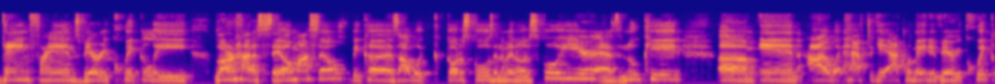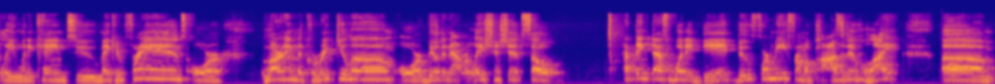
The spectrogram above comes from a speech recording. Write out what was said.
gain friends very quickly, learn how to sell myself because I would go to schools in the middle of the school year as a new kid. Um, and I would have to get acclimated very quickly when it came to making friends or learning the curriculum or building out relationships. So I think that's what it did do for me from a positive light. Um,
